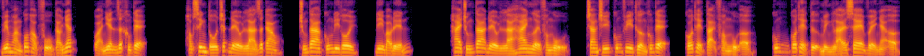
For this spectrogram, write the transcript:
viêm hoàng quốc học phủ cao nhất, quả nhiên rất không tệ. Học sinh tố chất đều là rất cao, chúng ta cũng đi thôi, đi báo đến. Hai chúng ta đều là hai người phòng ngủ, trang trí cũng phi thường không tệ, có thể tại phòng ngủ ở, cũng có thể tự mình lái xe về nhà ở.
